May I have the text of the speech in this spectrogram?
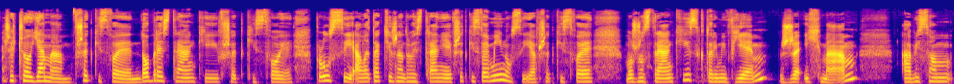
že čo ja mám, všetky svoje dobré stránky, všetky svoje plusy, ale taktiež na druhej strane všetky svoje mínusy a všetky svoje možno stránky, s ktorými viem, že ich mám, aby som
